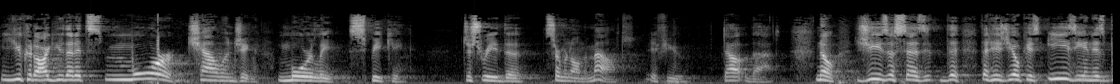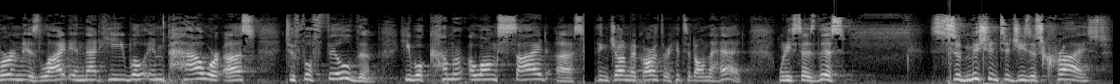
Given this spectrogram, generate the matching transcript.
You could argue that it's more challenging, morally speaking. Just read the Sermon on the Mount if you doubt that. No, Jesus says that his yoke is easy and his burden is light and that he will empower us to fulfill them. He will come alongside us. I think John MacArthur hits it on the head when he says this Submission to Jesus Christ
